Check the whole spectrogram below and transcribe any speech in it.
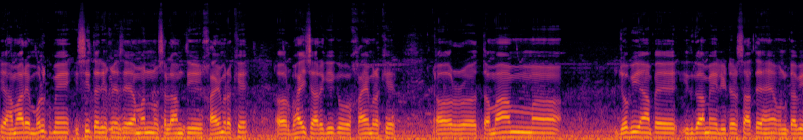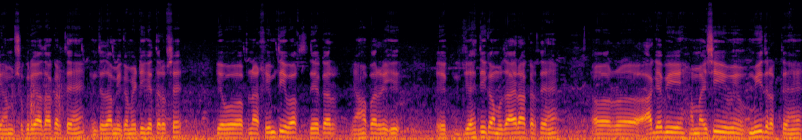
کہ ہمارے ملک میں اسی طریقے سے امن و سلامتی قائم رکھے اور بھائی چارگی کو قائم رکھے اور تمام جو بھی یہاں پہ عیدگاہ میں لیڈرس آتے ہیں، ان کا بھی ہم شکریہ ادا کرتے ہیں انتظامی کمیٹی کی طرف سے کہ وہ اپنا قیمتی وقت دے کر یہاں پر ایک جہتی کا مظاہرہ کرتے ہیں اور آگے بھی ہم ایسی امید رکھتے ہیں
